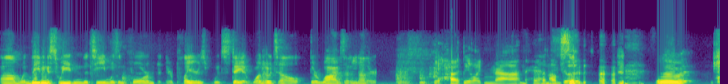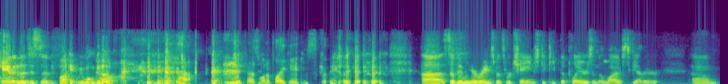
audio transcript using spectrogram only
Um, when leaving Sweden, the team was informed that their players would stay at one hotel, their wives at another. Yeah, I'd be like, nah, man, I'm So- good. So Canada just said, "Fuck it, we won't go." yeah. You guys want to play games? uh, so then the arrangements were changed to keep the players and the wives together um,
